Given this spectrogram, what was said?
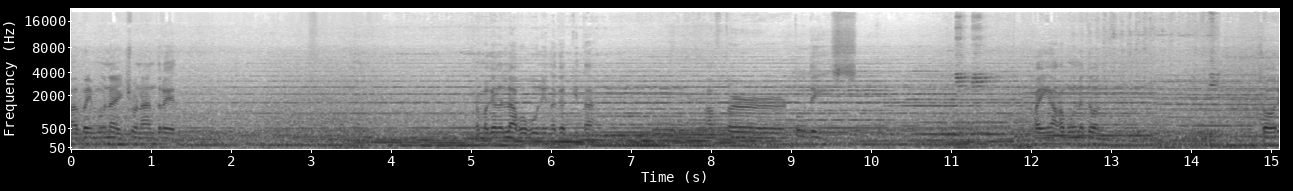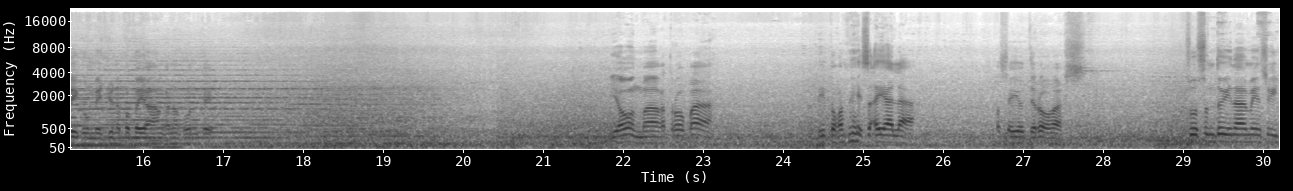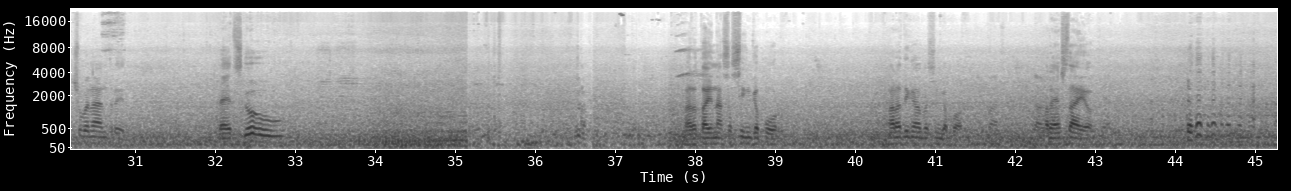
Babay muna, H100. Kung magalala, kukunin agad kita. After 2 days. Pahinga ka muna doon. Sorry kung medyo napabayaan ka ng konti. Yon mga katropa. Dito kami sa Ayala. Paseo de Rojas. Susunduin namin sa H100. Let's go! Para tayo nasa Singapore. Para din nga ba Singapore? Parehas tayo.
